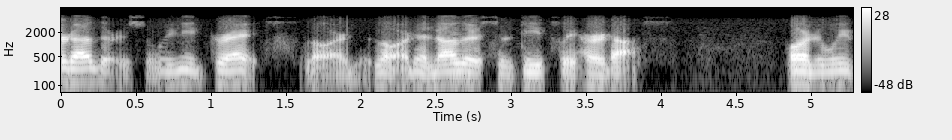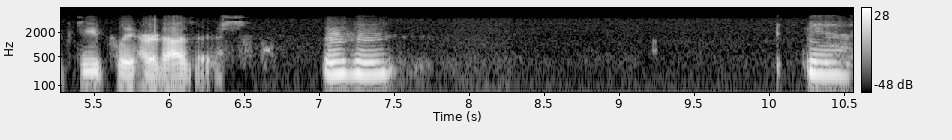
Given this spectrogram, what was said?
hurt others. We need grace, Lord, Lord, and others have deeply hurt us. Lord, we've deeply hurt others. Mhm. Yes.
